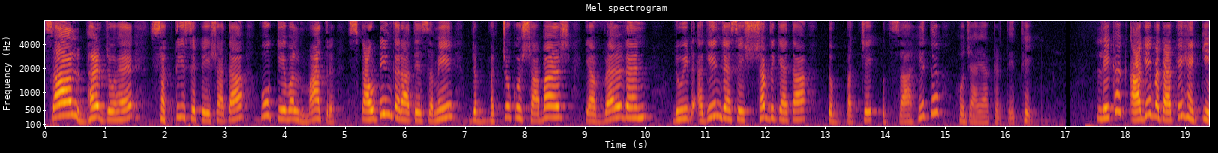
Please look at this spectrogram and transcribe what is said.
साल भर जो है सख्ती से पेश आता, वो केवल मात्र स्काउटिंग कराते समय जब बच्चों को शाबाश या well done do it again जैसे शब्द कहता तो बच्चे उत्साहित हो जाया करते थे। लेखक आगे बताते हैं कि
